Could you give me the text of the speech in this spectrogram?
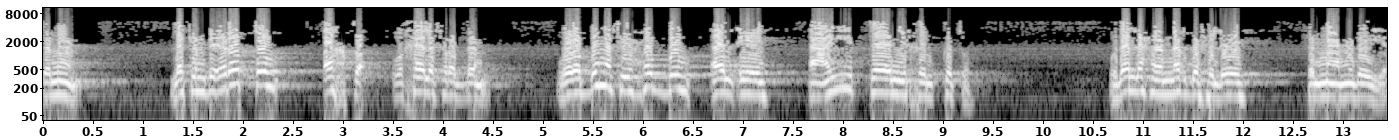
تمام. لكن بإرادته أخطأ وخالف ربنا. وربنا في حبه قال إيه؟ أعيد تاني خلقته. وده اللي إحنا بناخده في الإيه؟ في المعموديه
